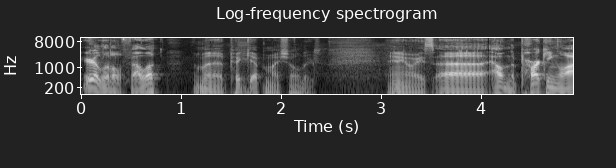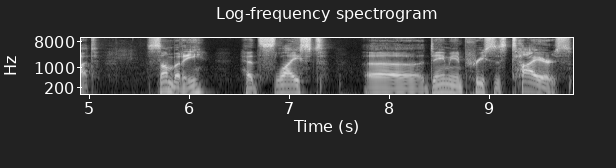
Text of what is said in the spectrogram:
here, little fella. I'm gonna pick you up on my shoulders. Anyways, uh, out in the parking lot, somebody had sliced uh, Damian Priest's tires,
